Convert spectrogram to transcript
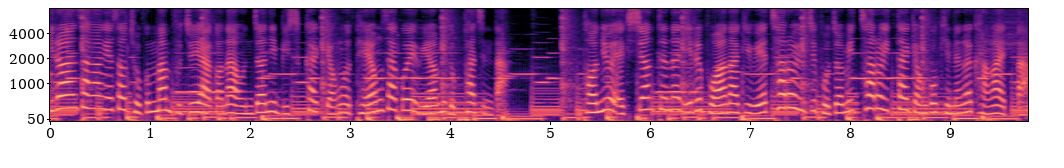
이러한 상황에서 조금만 부주의하거나 운전이 미숙할 경우 대형 사고의 위험이 높아진다. 더뉴 엑시언트는 이를 보완하기 위해 차로 유지 보조 및 차로 이탈 경고 기능을 강화했다.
